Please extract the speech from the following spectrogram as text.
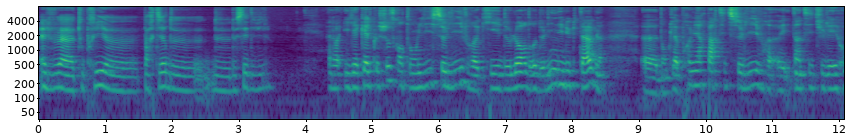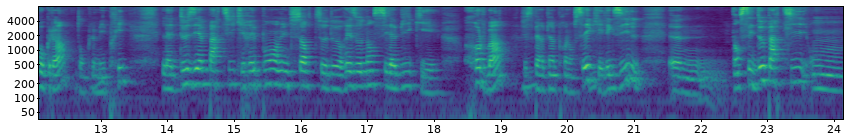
elle veut à tout prix euh, partir de, de, de cette ville. Alors, il y a quelque chose quand on lit ce livre qui est de l'ordre de l'inéluctable. Euh, donc la première partie de ce livre est intitulée Hogra, donc le mépris. La deuxième partie qui répond en une sorte de résonance syllabique est Horba, j'espère bien le prononcer, qui est l'exil. Euh, dans ces deux parties, on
